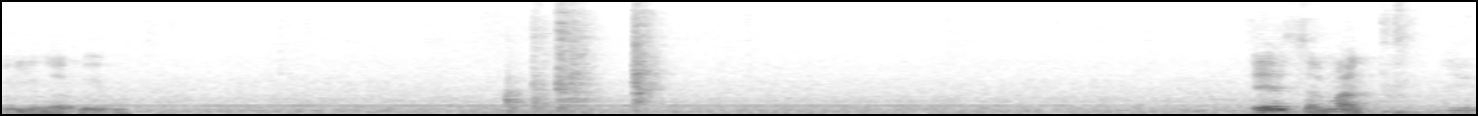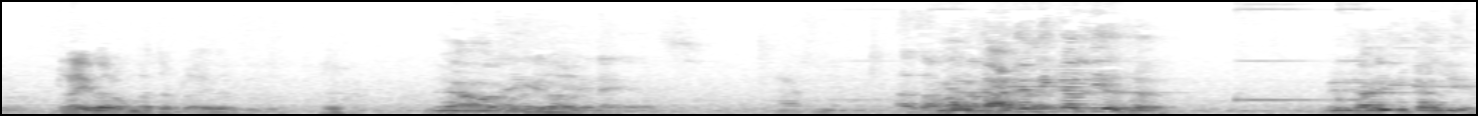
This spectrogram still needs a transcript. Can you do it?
feeling up baby. ए सलमान ड्राइवर होगा तो ड्राइवर भी दे नहीं हमारे नहीं, को नहीं, ड्राइवर- नहीं, आज हमारी हमारा- गाड़ी निकाल ली है सर। मेरी गाड़ी निकाल ली है।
